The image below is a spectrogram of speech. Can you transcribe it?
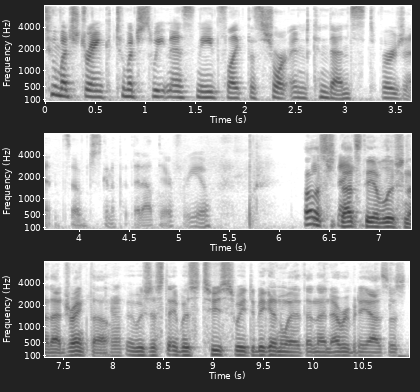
too much drink, too much sweetness needs like the shortened, condensed version. So I'm just gonna put that out there for you. Oh, that's, that's the evolution of that drink, though. It was just it was too sweet to begin with, and then everybody has this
